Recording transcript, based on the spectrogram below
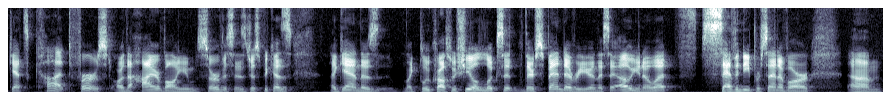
gets cut first are the higher volume services, just because, again, those like Blue Cross Blue Shield looks at their spend every year and they say, oh, you know what, seventy percent of our um,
